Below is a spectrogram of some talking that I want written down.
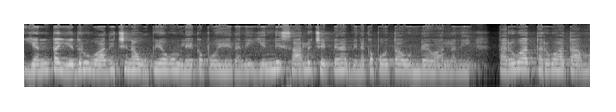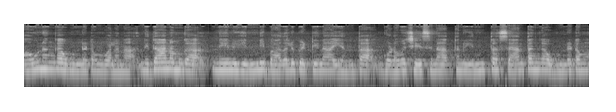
ఎంత ఎదురు వాదిచ్చినా ఉపయోగం లేకపోయేదని ఎన్నిసార్లు చెప్పినా వినకపోతా ఉండేవాళ్ళని. తరువాత తరువాత మౌనంగా ఉండటం వలన నిదానంగా నేను ఎన్ని బాధలు పెట్టినా ఎంత గొడవ చేసినా తను ఇంత శాంతంగా ఉండటం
